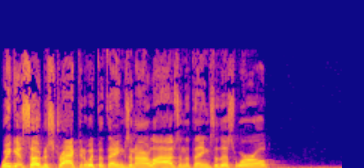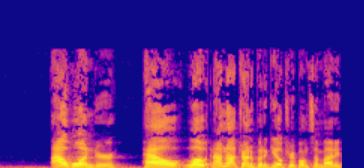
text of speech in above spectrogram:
We get so distracted with the things in our lives and the things of this world. I wonder how low, and I'm not trying to put a guilt trip on somebody.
